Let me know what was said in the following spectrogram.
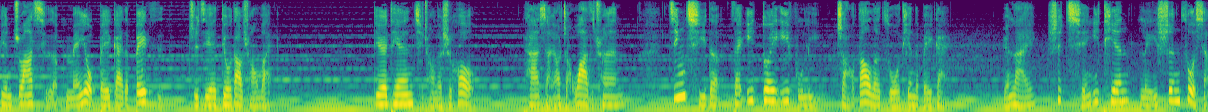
便抓起了没有杯盖的杯子，直接丢到窗外。第二天起床的时候，他想要找袜子穿，惊奇的在一堆衣服里找到了昨天的杯盖。原来是前一天雷声作响，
